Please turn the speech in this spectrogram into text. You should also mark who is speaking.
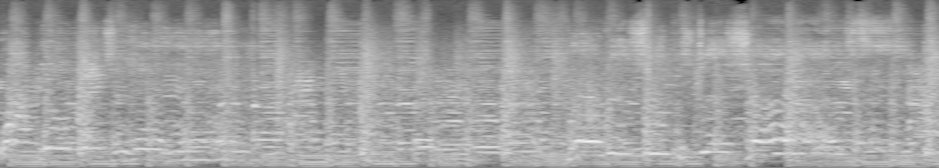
Speaker 1: Wipe your legs and superstitions.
